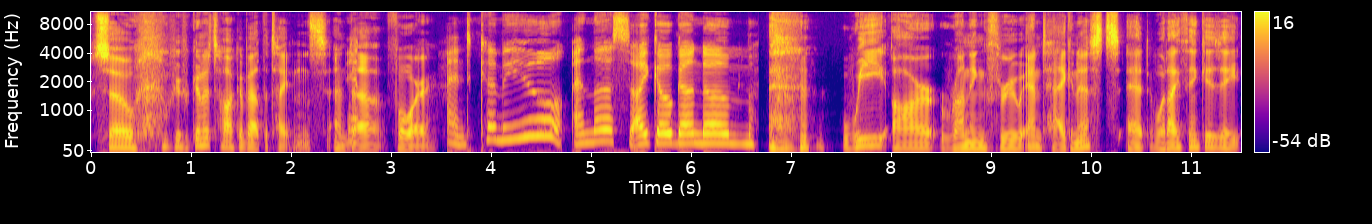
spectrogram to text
So we were going to talk about the Titans and uh, Four. And Camille and the Psycho Gundam. We are running through antagonists at what I think is a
